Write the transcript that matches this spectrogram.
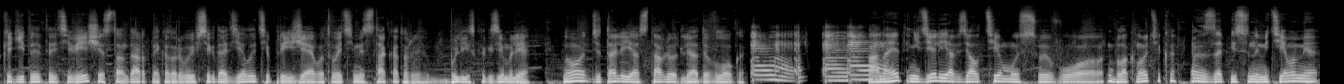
какие-то эти вещи стандартные, которые вы всегда делаете, приезжая вот в эти места, которые близко к земле. Но детали я оставлю для девлога. А на этой неделе я взял тему из своего блокнотика с записанными темами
